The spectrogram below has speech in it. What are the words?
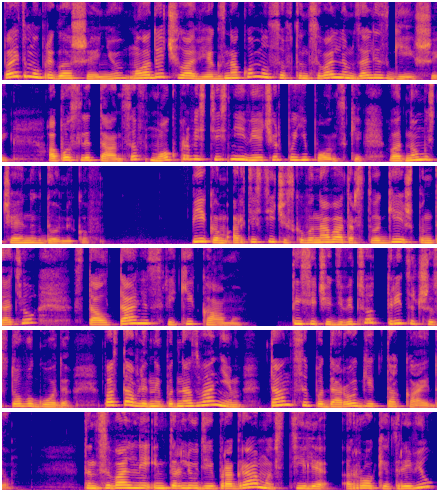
По этому приглашению молодой человек знакомился в танцевальном зале с гейшей – а после танцев мог провести с ней вечер по-японски в одном из чайных домиков. Пиком артистического новаторства гейш Пантатё стал танец реки Каму 1936 года, поставленный под названием «Танцы по дороге Такайдо». Танцевальные интерлюдии программы в стиле «Rocket Review»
